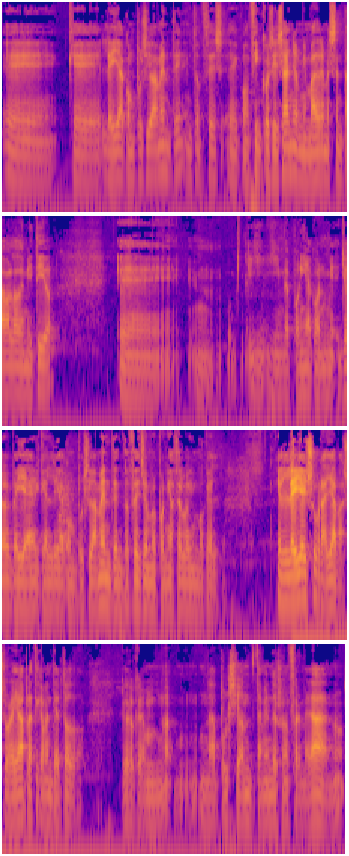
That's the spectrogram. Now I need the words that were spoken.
eh, que leía compulsivamente. Entonces, eh, con cinco o seis años, mi madre me sentaba al lado de mi tío eh, y, me ponía con. Yo veía a él que él leía compulsivamente, entonces yo me ponía a hacer lo mismo que él. Él leía y subrayaba, subrayaba prácticamente todo. Yo creo que era una, una pulsión también de su enfermedad, ¿no?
